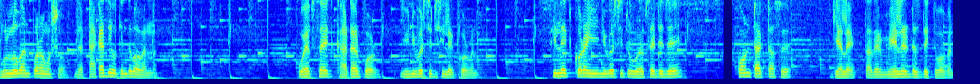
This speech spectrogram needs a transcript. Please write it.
মূল্যবান পরামর্শ যা টাকা দিয়েও কিনতে পাবেন না। ওয়েবসাইট ঘাটার পর ইউনিভার্সিটি সিলেক্ট করবেন। সিলেক্ট করা ইউনিভার্সিটির ওয়েবসাইটে যে কন্ট্যাক্ট আছে, গেলে তাদের মেল অ্যাড্রেস দেখতে পাবেন।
